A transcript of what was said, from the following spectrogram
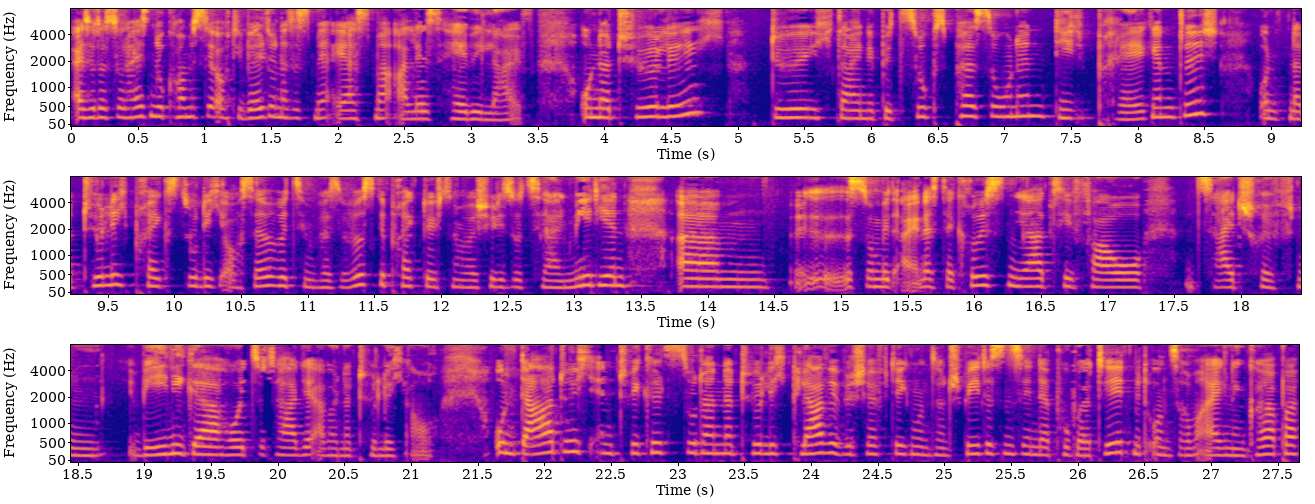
also das soll heißen, du kommst ja auf die Welt und das ist mir erstmal alles Heavy Life. Und natürlich durch deine Bezugspersonen, die prägen dich und natürlich prägst du dich auch selber, beziehungsweise wirst geprägt durch zum Beispiel die sozialen Medien. Ähm, ist somit eines der größten, ja, TV, Zeitschriften, weniger heutzutage, aber natürlich auch. Und dadurch entwickelst du dann natürlich, klar, wir beschäftigen uns dann spätestens in der Pubertät mit unserem eigenen Körper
